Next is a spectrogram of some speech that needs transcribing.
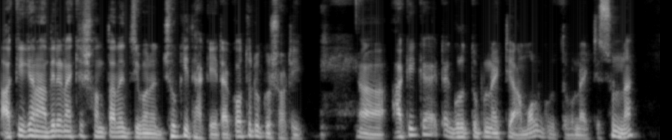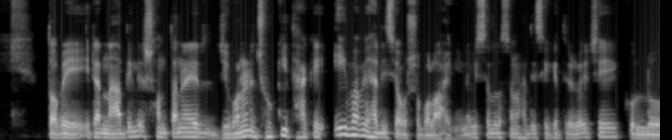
আকিকা না দিলে নাকি সন্তানের জীবনের ঝুঁকি থাকে এটা কতটুকু সঠিক? আকিকা এটা গুরুত্বপূর্ণ একটি আমল গুরুত্বপূর্ণ একটি সুন্না তবে এটা না দিলে সন্তানের জীবনের ঝুঁকি থাকে এইভাবে হাদিসে অবশ্য বলা হয়নি। নবী সাল্লাহ আসলাম হাদিসের ক্ষেত্রে রয়েছে কুল্লু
